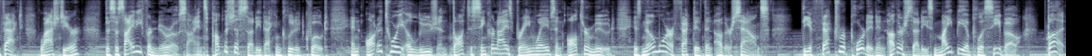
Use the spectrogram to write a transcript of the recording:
In fact, last year, the Society for Neuroscience published a study that concluded, quote, an auditory illusion thought to synchronize brainwaves and alter mood is no more effective than other sounds. The effect reported in other studies might be a placebo, but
